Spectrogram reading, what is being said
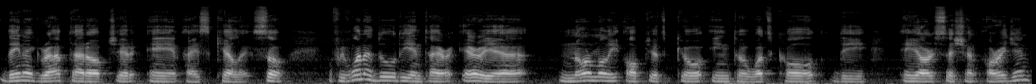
then I grab that object and I scale it. So if we want to do the entire area, normally objects go into what's called the AR session origin.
